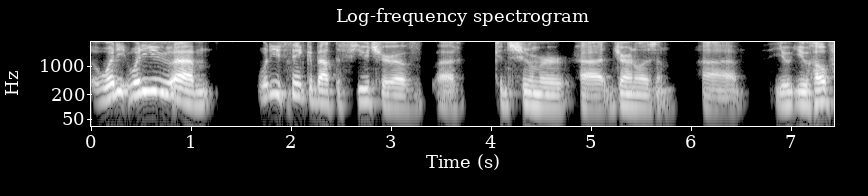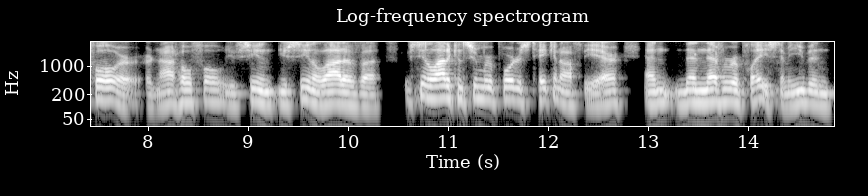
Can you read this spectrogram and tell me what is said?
what do you, what do you um, what do you think about the future of uh, consumer uh, journalism? Uh, you you hopeful or, or not hopeful? You've seen you've seen a lot of uh, we've seen a lot of consumer reporters taken off the air and then never replaced. I mean, you've been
